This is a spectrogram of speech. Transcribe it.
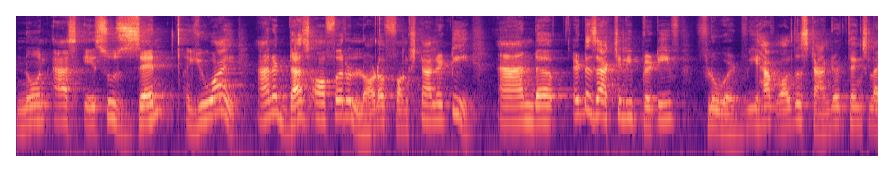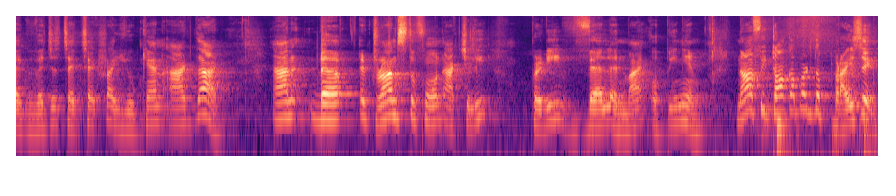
known as Asus Zen UI and it does offer a lot of functionality and uh, it is actually pretty fluid. We have all the standard things like widgets etc. You can add that and uh, it runs the phone actually pretty well in my opinion. Now if we talk about the pricing,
